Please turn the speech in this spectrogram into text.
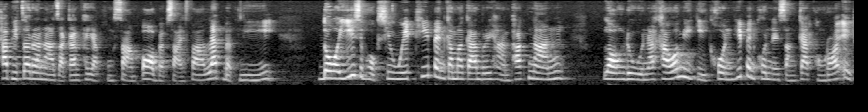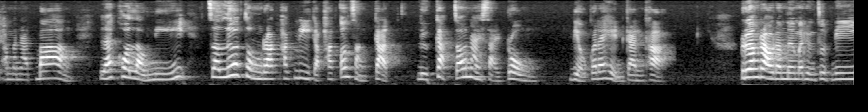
ถ้าพิจารณาจากการขยับของ3ปอแบบสายฟ้าแลบแบบนี้ โดย 26 ชีวิตที่เป็นกรรมการบริหารพักนั้น ลองดูนะคะว่ามีกี่คนที่เป็นคนในสังกัดของร้อยเอกธรรมนัฐบ้าง และคนเหล่านี้จะเลือกจงรักภักดีกับพักต้นสังกัด หรือกับเจ้านายสายตรง เดี๋ยวก็ได้เห็นกันค่ะ เรื่องเราดำเนินมาถึงจุดนี้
